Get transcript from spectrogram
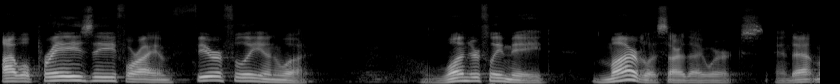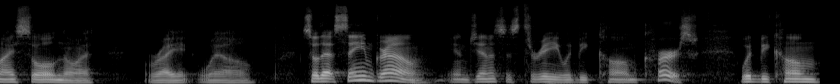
I will praise thee, for I am fearfully and what? Wonderfully made. Marvelous are thy works, and that my soul knoweth right well. So that same ground in Genesis 3 would become cursed, would become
